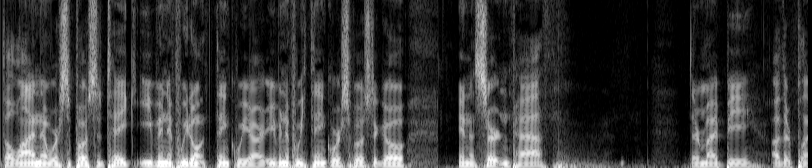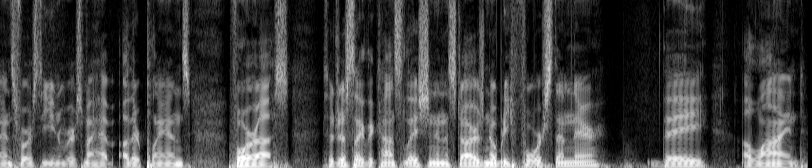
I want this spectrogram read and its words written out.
the line that we're supposed to take, even if we don't think we are. Even if we think we're supposed to go in a certain path, there might be other plans for us. The universe might have other plans for us. So just like the constellation in the stars, nobody forced them there. They aligned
